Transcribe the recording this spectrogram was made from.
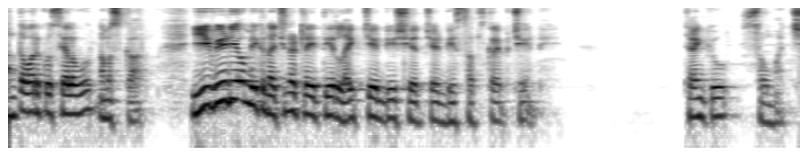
అంతవరకు సెలవు నమస్కారం. ఈ వీడియో మీకు నచ్చినట్లయితే లైక్ చేయండి షేర్ చేయండి సబ్స్క్రైబ్ చేయండి. Thank you so much.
